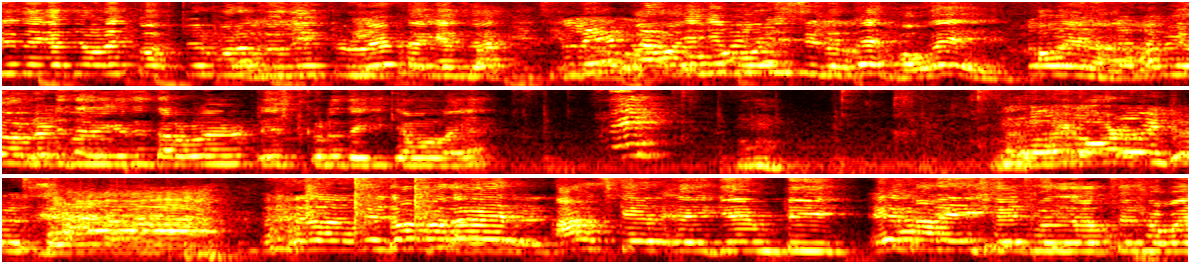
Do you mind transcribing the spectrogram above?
জিতে গেছি অনেক কষ্টের পরে যদি Only একটু লেট হয়ে গেছে। আমাকে কি সময় মরিচ ছিল। খেতে হবে? হবে না। আমি অলরেডি জিতে গেছি তারপরে আমি টেস্ট করে দেখি কেমন লাগে। হুম। নো Oh. নো ইন্টারেস্ট তো আমাদের আজকের এই এখানেই শেষ হতে যাচ্ছে সবাই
